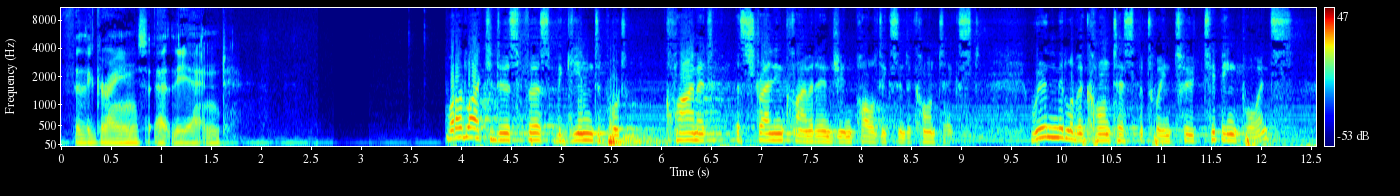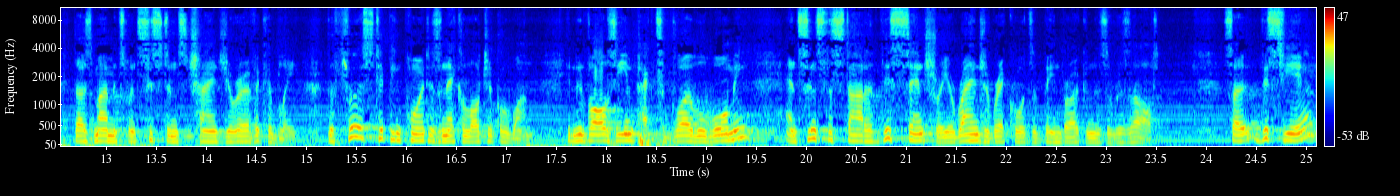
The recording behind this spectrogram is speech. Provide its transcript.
for the Greens at the end. What I'd like to do is first begin to put climate, Australian climate energy and politics into context. We're in the middle of a contest between two tipping points, those moments when systems change irrevocably. The first tipping point is an ecological one. It involves the impacts of global warming, and since the start of this century, a range of records have been broken as a result. So this year,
